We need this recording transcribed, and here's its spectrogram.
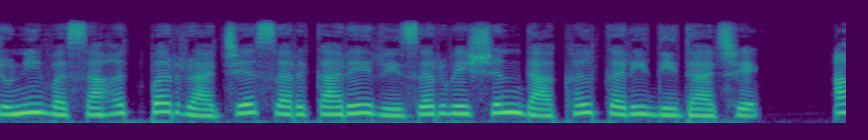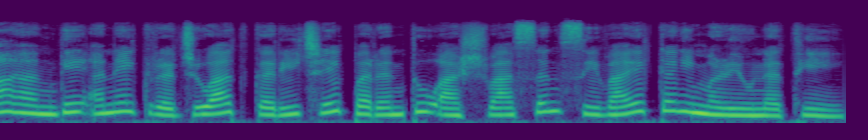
જૂની વસાહત પર રાજ્ય સરકારે રિઝર્વેશન દાખલ કરી દીધા છે. આ અંગે અનેક રજૂઆત કરી છે પરંતુ આશ્વાસન સિવાય કંઈ મળ્યું નથી.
